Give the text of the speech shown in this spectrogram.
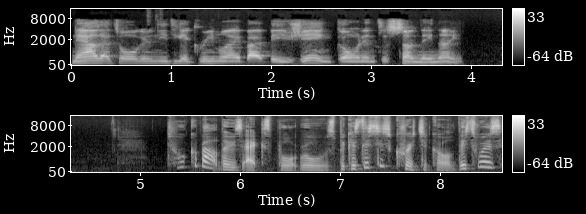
Now that's all going to need to get green light by Beijing going into Sunday night. Talk about those export rules because this is critical. This was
